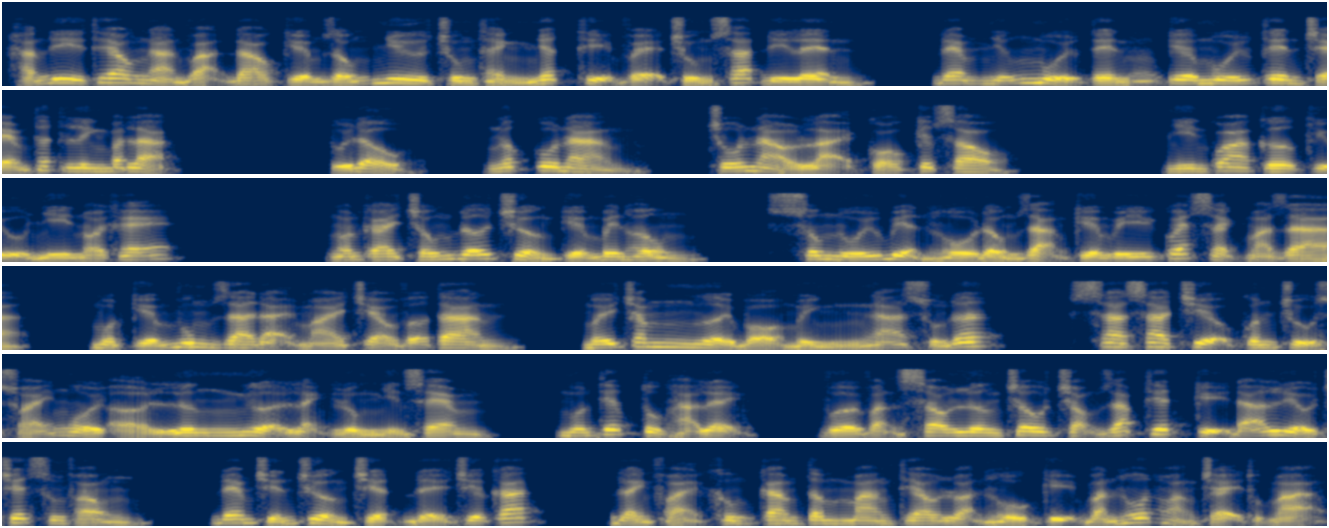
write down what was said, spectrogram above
hắn đi theo ngàn vạn đao kiếm giống như trung thành nhất thị vệ trùng sát đi lên, đem những mũi tên kia mũi tên chém thất linh bắt lạc. Túi đầu, ngốc cô nàng, chỗ nào lại có kiếp sau? Nhìn qua cơ cựu nhi nói khẽ, ngón cái chống đỡ trường kiếm bên hông, sông núi biển hồ đồng dạng kiếm ý quét sạch mà ra, một kiếm vung ra đại mái trèo vỡ tan mấy trăm người bỏ mình ngã xuống đất, xa xa triệu quân chủ xoáy ngồi ở lưng ngựa lạnh lùng nhìn xem, muốn tiếp tục hạ lệnh, vừa vặn sau lương châu trọng giáp thiết kỵ đã liều chết xung phong, đem chiến trường triệt để chia cắt, đành phải không cam tâm mang theo loạn hồ kỵ bắn hốt hoảng chạy thủ mạng.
